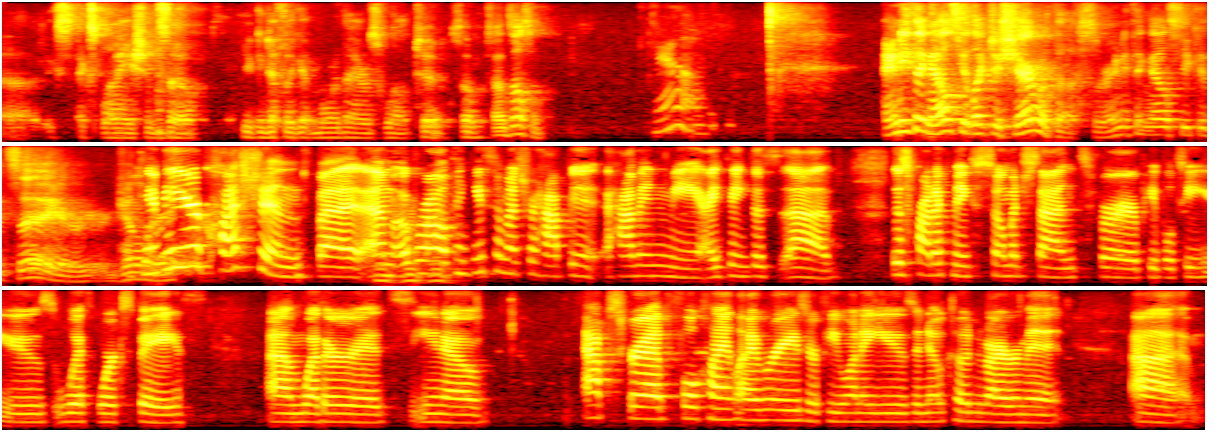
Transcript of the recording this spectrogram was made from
uh, ex- explanation. So you can definitely get more there as well too. So sounds awesome. Yeah. Anything else you'd like to share with us, or anything else you could say, or gentlemen? Give me your questions, but um, overall, thank you so much for happy, having me. I think this uh, this product makes so much sense for people to use with Workspace, um, whether it's you know AppScript, full client libraries, or if you want to use a no code environment. Um,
